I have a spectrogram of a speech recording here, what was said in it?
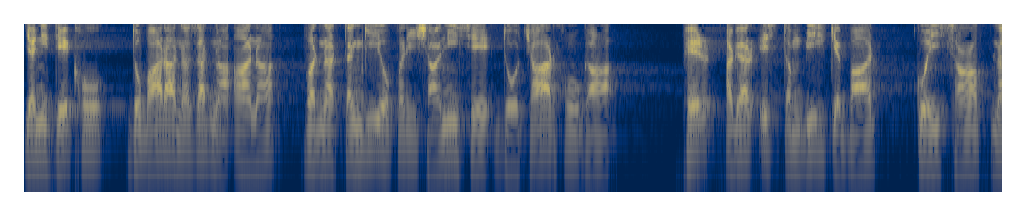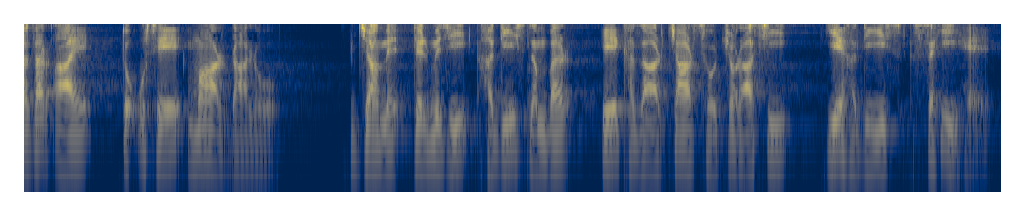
یعنی دیکھو، دوبارہ نظر نہ آنا، ورنہ تنگی و پریشانی سے دو چار ہوگا۔ پھر اگر اس تنبیہ کے بعد کوئی سانپ نظر آئے تو اسے مار ڈالو۔ جامع ترمزی حدیث نمبر ایک ہزار چار سو چوراسی یہ حدیث صحیح ہے۔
